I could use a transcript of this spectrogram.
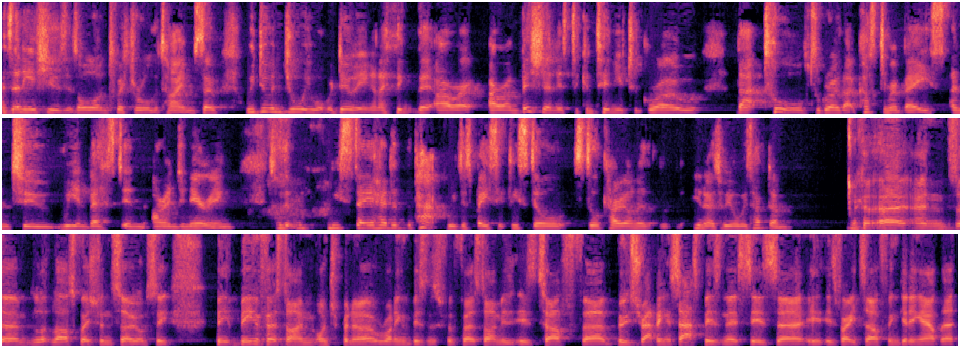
there's any issues it's all on twitter all the time. So we do enjoy what we're doing and i think that our our ambition is to continue to grow that tool to grow that customer base and to reinvest in our engineering so that we stay ahead of the pack. We just basically still still carry on you know as we always have done Okay, uh, and um, last question. So, obviously, be, being a first-time entrepreneur, running a business for the first time is, is tough. Uh, bootstrapping a SaaS business is uh, is very tough, and getting out the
